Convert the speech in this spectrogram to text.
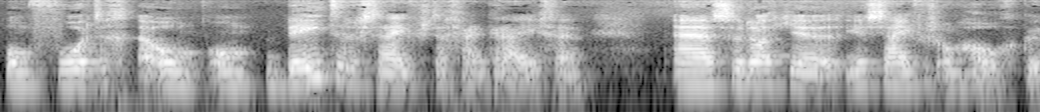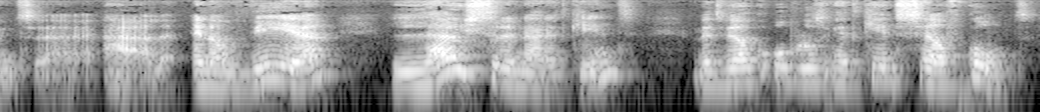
om, voor te, eh, om, om betere cijfers te gaan krijgen? Uh, zodat je je cijfers omhoog kunt uh, halen. En dan weer luisteren naar het kind, met welke oplossing het kind zelf komt.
